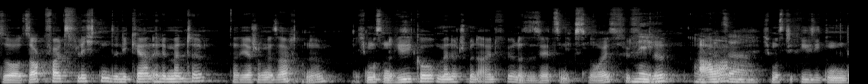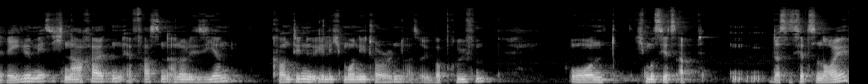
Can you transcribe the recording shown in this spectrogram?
So, Sorgfaltspflichten sind die Kernelemente, hatte ich ja schon gesagt. Ne? Ich muss ein Risikomanagement einführen, das ist jetzt nichts Neues für viele, nee, aber ich muss die Risiken regelmäßig nachhalten, erfassen, analysieren, kontinuierlich monitoren, also überprüfen. Und ich muss jetzt ab, das ist jetzt neu,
